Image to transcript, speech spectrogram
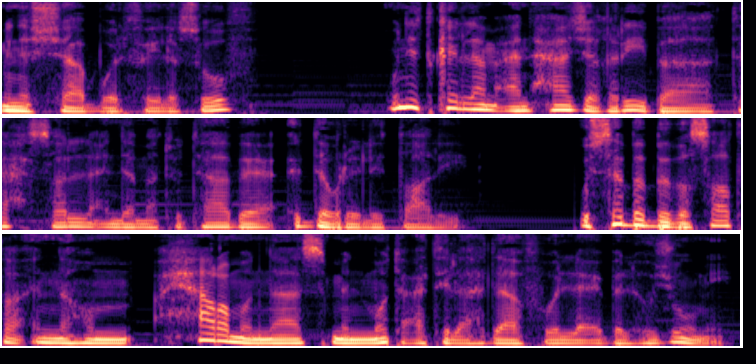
من الشاب والفيلسوف ونتكلم عن حاجة غريبة تحصل عندما تتابع الدوري الإيطالي. والسبب ببساطة أنهم حرموا الناس من متعة الأهداف واللعب الهجومي.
